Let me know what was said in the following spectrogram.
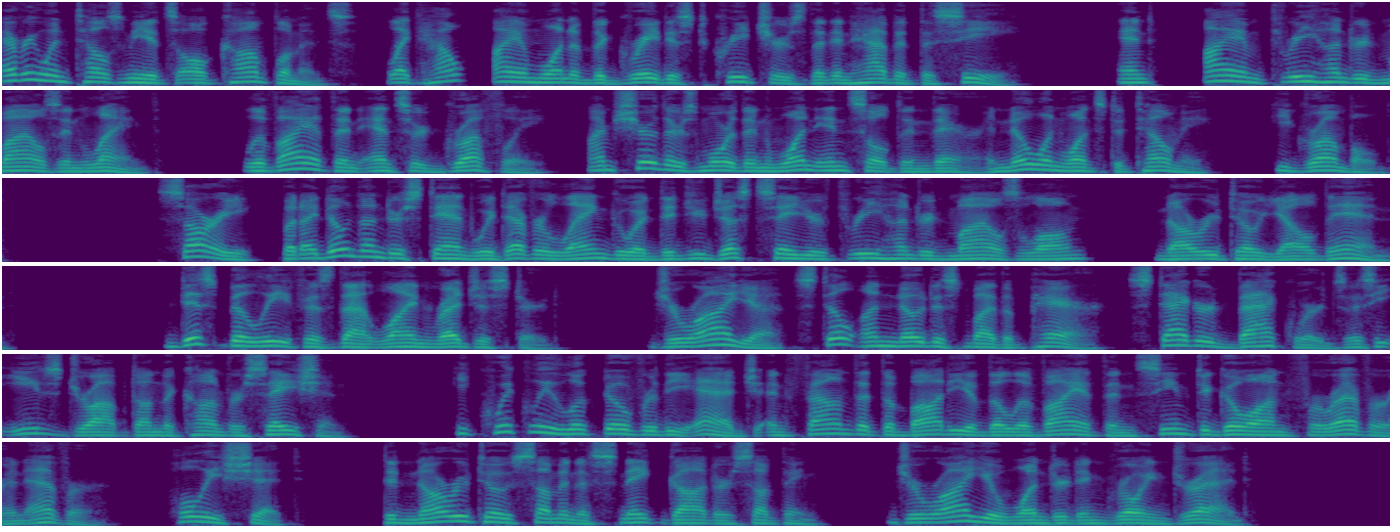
Everyone tells me it's all compliments, like how, I am one of the greatest creatures that inhabit the sea. And, I am 300 miles in length. Leviathan answered gruffly, I'm sure there's more than one insult in there and no one wants to tell me. He grumbled. Sorry, but I don't understand whatever Langua did you just say you're 300 miles long? Naruto yelled in. Disbelief as that line registered. Jiraiya, still unnoticed by the pair, staggered backwards as he eavesdropped on the conversation. He quickly looked over the edge and found that the body of the Leviathan seemed to go on forever and ever. Holy shit. Did Naruto summon a snake god or something? Jiraiya wondered in growing dread.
